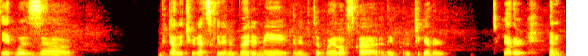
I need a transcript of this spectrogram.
it was uh, Vitaly Chernetsky then invited me, and Edyta Bojanowska, and they put it together. Together, and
